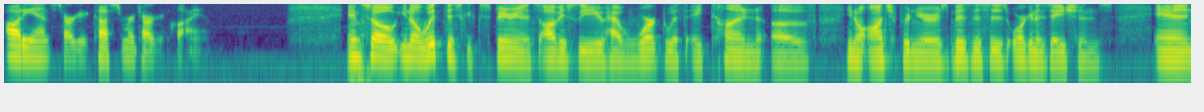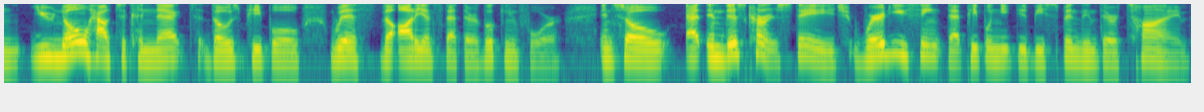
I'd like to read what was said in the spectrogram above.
audience, target customer, target client. And so, you know, with this experience, obviously you have worked with a ton of, you know, entrepreneurs, businesses, organizations, and you know how to connect those people with the audience that they're looking for. And so, at in this current stage, where do you think that people need to be spending their time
